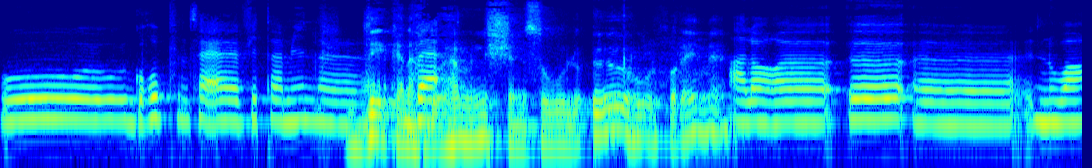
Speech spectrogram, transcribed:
وجروب نتاع فيتامين دي كناخذوها من الشمس والاو هو الأخرين. Alors les noix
